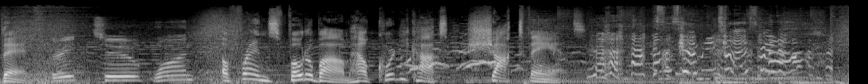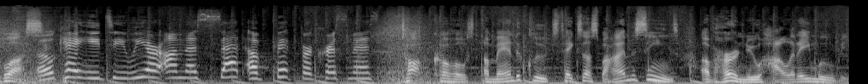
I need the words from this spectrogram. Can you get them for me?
Then, Three, two, one. a friend's photobomb how Courteney Cox shocked fans. this is happening times right now. Plus, Okay, ET, we are on the set of Fit for Christmas. talk co host Amanda Kloots takes us behind the scenes of her new holiday movie.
